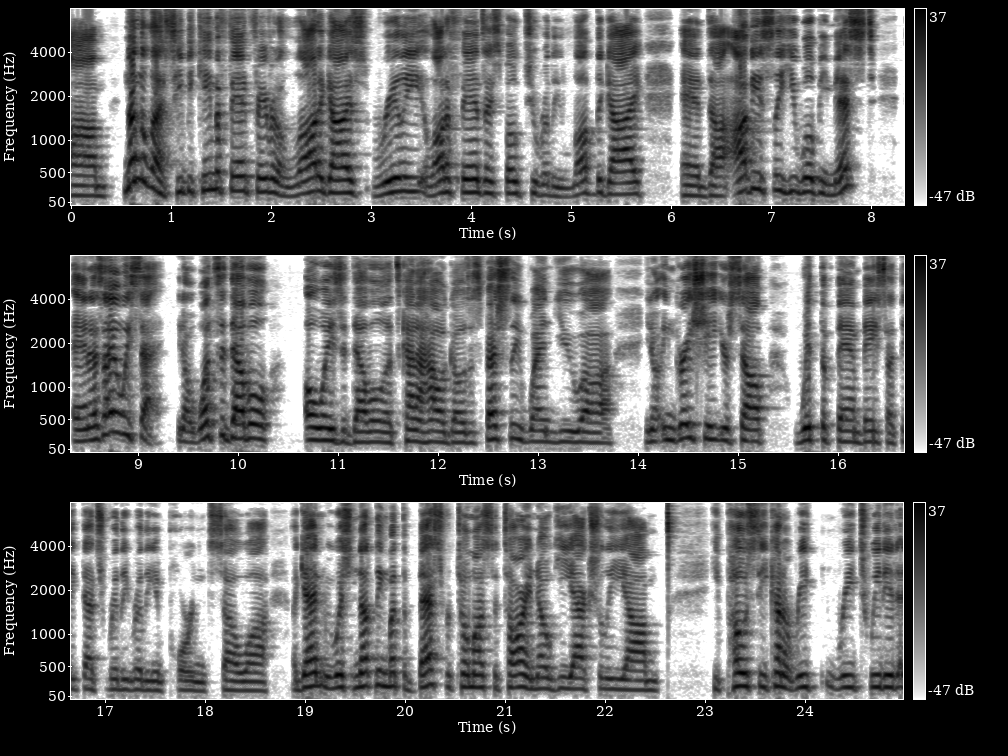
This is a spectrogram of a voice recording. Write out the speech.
Um, nonetheless, he became a fan favorite. A lot of guys really, a lot of fans I spoke to really loved the guy. And uh, obviously, he will be missed. And as I always say, you know, once a devil, always a devil. That's kind of how it goes, especially when you, uh, you know, ingratiate yourself with the fan base. I think that's really, really important. So, uh, again, we wish nothing but the best for Tomas Tatar. I know he actually, um, he posted, he kind of re- retweeted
